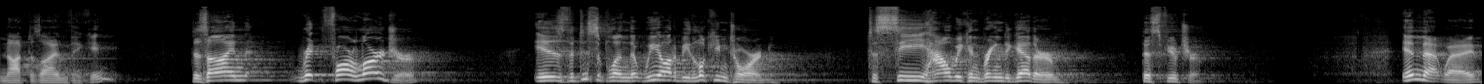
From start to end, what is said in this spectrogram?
not design thinking. Design, writ far larger, is the discipline that we ought to be looking toward to see how we can bring together this future. In that way,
